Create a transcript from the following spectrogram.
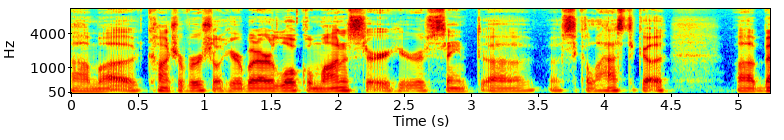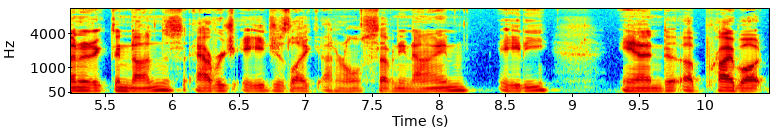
um, uh, controversial here, but our local monastery here, Saint uh, Scholastica, uh, Benedictine nuns, average age is like I don't know 79, 80, and uh, probably about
